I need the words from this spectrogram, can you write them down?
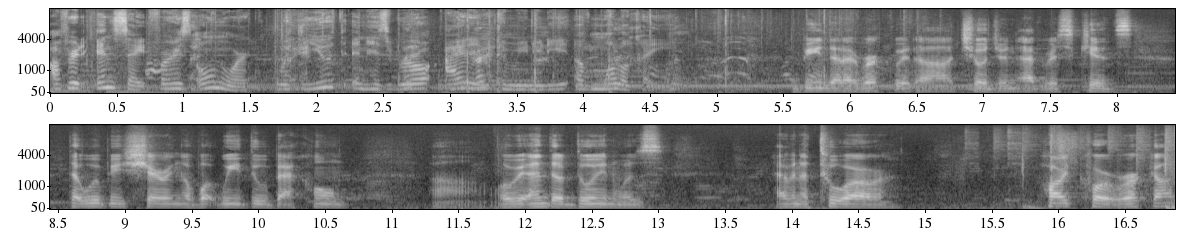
offered insight for his own work with youth in his rural island community of Molokai. Being that I work with uh, children, at-risk kids, that we'll be sharing of what we do back home. Uh, what we ended up doing was having a two-hour hardcore workout.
